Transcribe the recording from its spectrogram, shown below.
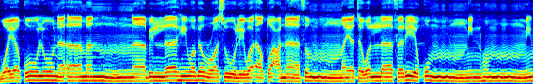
ويقولون آمنا بالله وبالرسول وأطعنا ثم يتولى فريق منهم من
